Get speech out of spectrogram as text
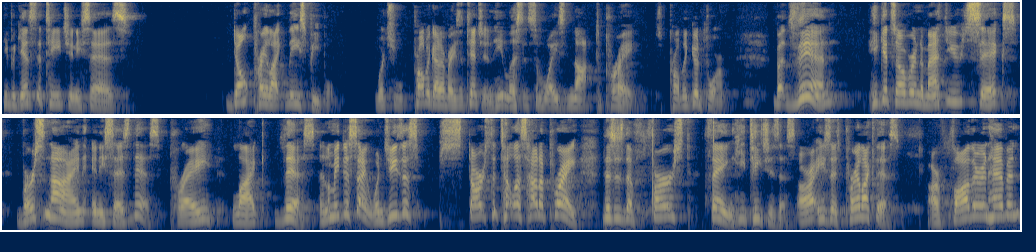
He begins to teach and He says, Don't pray like these people, which probably got everybody's attention. He listed some ways not to pray It's probably good for him. But then he gets over into Matthew 6, verse 9, and he says this pray like this. And let me just say, when Jesus starts to tell us how to pray, this is the first thing he teaches us. All right? He says, pray like this Our Father in heaven,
